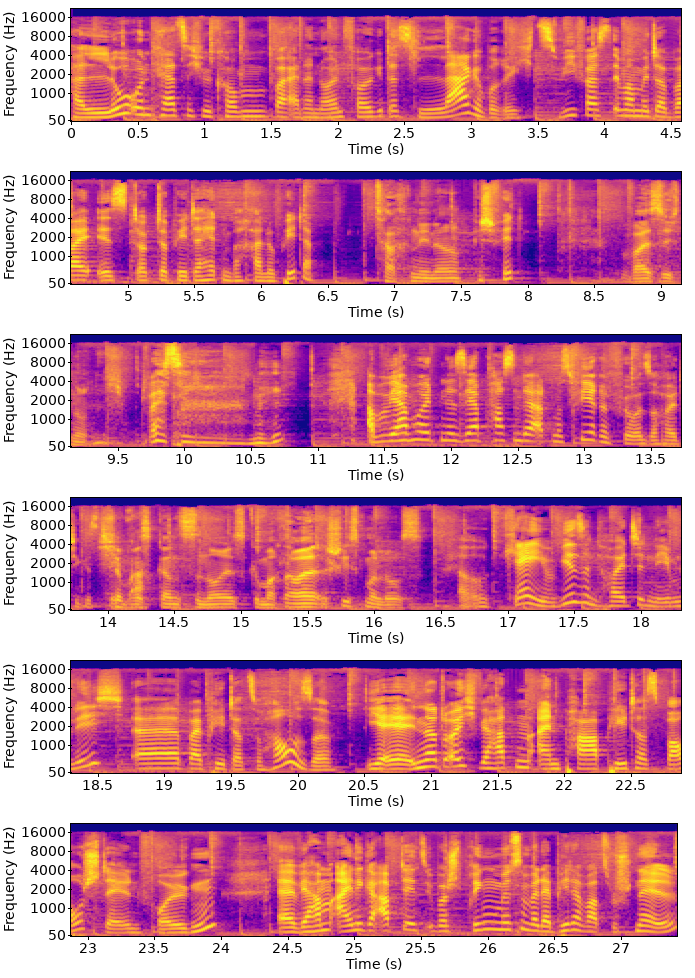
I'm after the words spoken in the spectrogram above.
Hallo und herzlich willkommen bei einer neuen Folge des Lageberichts. Wie fast immer mit dabei ist Dr. Peter Hettenbach. Hallo Peter. Tag, Nina. Bist du fit? Weiß ich noch nicht. Weißt du noch nicht? Aber wir haben heute eine sehr passende Atmosphäre für unser heutiges Ich Thema. habe was ganz Neues gemacht, aber schieß mal los. Okay, wir sind heute nämlich äh, bei Peter zu Hause. Ihr erinnert euch, wir hatten ein paar Peters Baustellen-Folgen. Äh, wir haben einige Updates überspringen müssen, weil der Peter war zu schnell.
